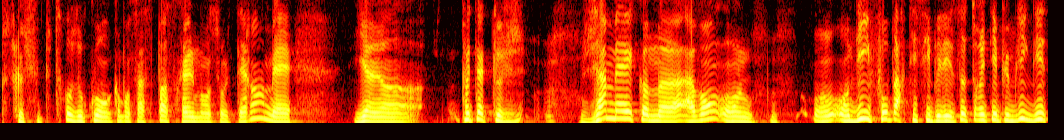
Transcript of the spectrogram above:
parce que je suis plus trop au courant comment ça se passe réellement sur le terrain, mais il y a un- peut-être que jamais comme euh, avant, on, dit il faut participer. Les autorités publiques disent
